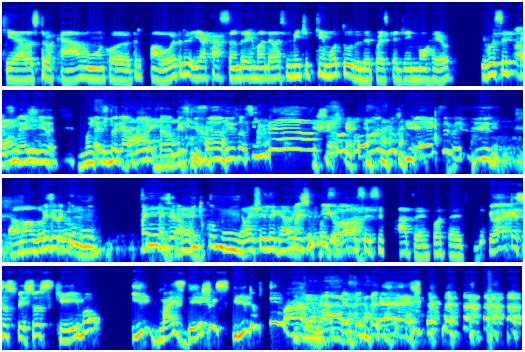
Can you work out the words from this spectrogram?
que elas trocavam uma com a outra, com a outra, e a Cassandra, a irmã dela, simplesmente queimou tudo depois que a Jane morreu. E você Nossa, perde. Imagina, a historiadora que estava né? pesquisando isso assim, não, por que você fez isso? É uma loucura. Mas era comum. Mas, Sim, mas era é. muito comum. Eu achei legal mas isso. O pior, esse fato, é importante. O pior é que essas pessoas queimam e mais deixam escrito que queimaram. Que queimaram. Né?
